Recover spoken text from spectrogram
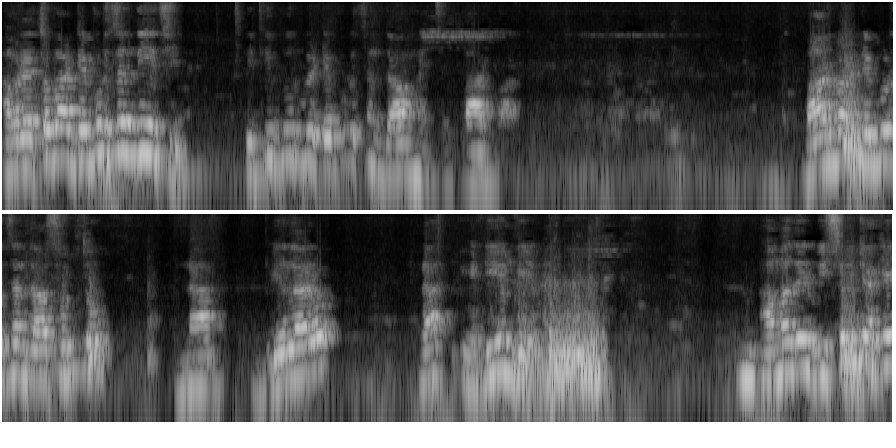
আমরা এতবার ডেপুটেশন দিয়েছি। ইতিপূর্বে ডেপুটেশন দেওয়া হয়েছে বারবার। বারবার ডেপুটেশন দেওয়া সত্ত্বেও না বিএলআরও, না এডিএম ডিএলআর আমাদের বিষয়টাকে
